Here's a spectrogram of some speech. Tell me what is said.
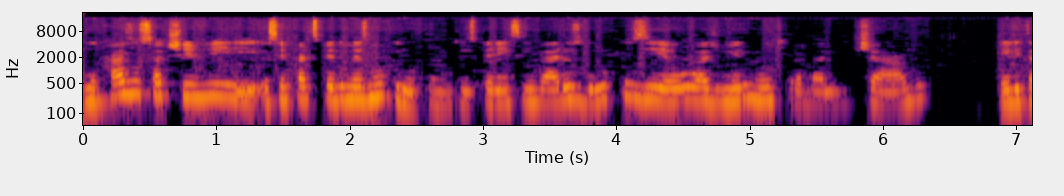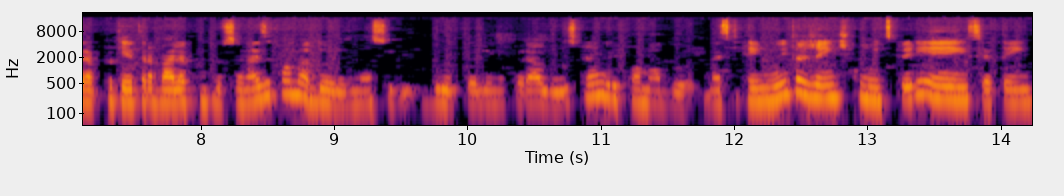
no caso eu só tive, eu sempre participei do mesmo grupo, né? tenho experiência em vários grupos e eu admiro muito o trabalho do Thiago, ele porque ele trabalha com profissionais e com amadores. Nosso grupo ali no Coral USP é um grupo amador, mas que tem muita gente com muita experiência, tem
